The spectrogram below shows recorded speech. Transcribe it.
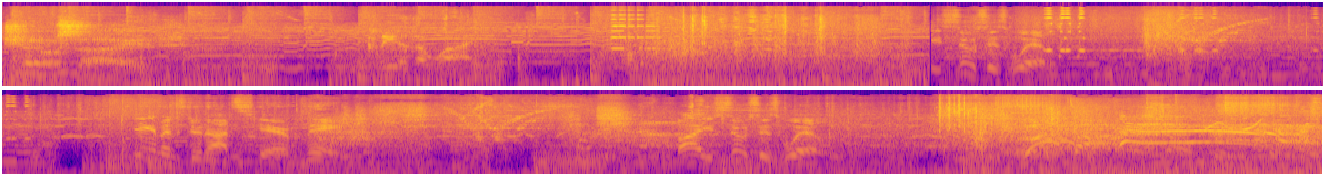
Genocide. Clear the way. Zeus's will. Demons do not scare me. By Zeus's will. Annihilation!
